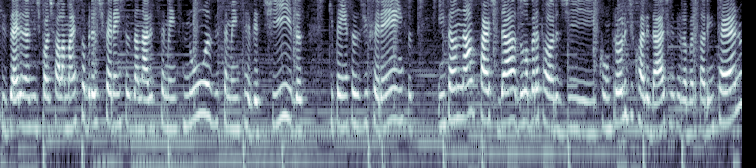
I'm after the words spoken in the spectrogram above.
quiserem, né, a gente pode falar mais sobre as diferenças da análise de sementes nuas e sementes revestidas, que tem essas diferenças. Então, na parte da, do laboratório de controle de qualidade, que é aquele laboratório interno,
